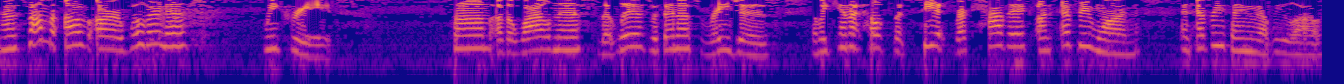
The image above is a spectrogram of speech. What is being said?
Now, some of our wilderness we create. Some of the wildness that lives within us rages, and we cannot help but see it wreak havoc on everyone and everything that we love.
